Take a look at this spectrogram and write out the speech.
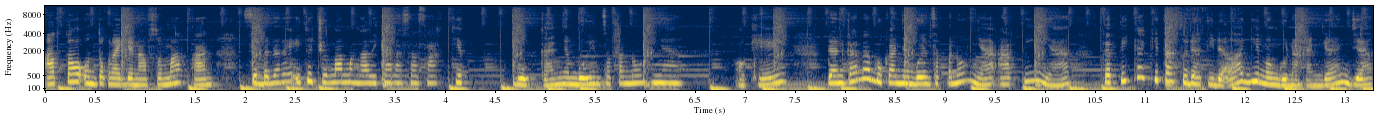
atau untuk naikin nafsu makan, sebenarnya itu cuma mengalihkan rasa sakit, bukan nyembuhin sepenuhnya. Oke? Okay? Dan karena bukan nyembuhin sepenuhnya, artinya ketika kita sudah tidak lagi menggunakan ganja,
